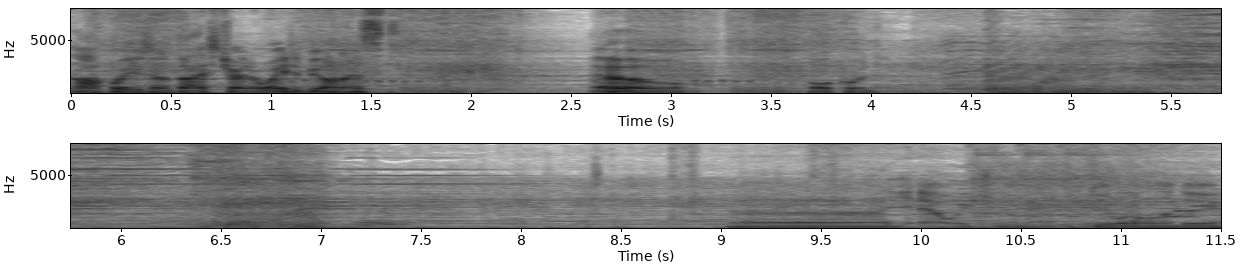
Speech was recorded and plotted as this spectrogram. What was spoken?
Oh, I thought he was to die straight away, to be honest. Oh, awkward. Uh, yeah, we can do what I want to do.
